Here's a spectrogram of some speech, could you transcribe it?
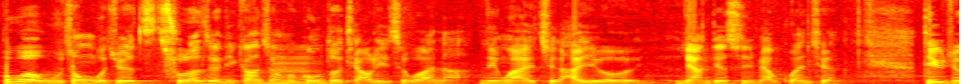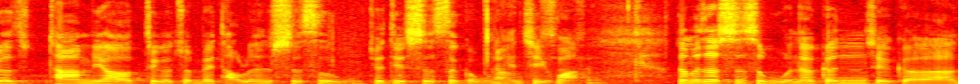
不过五中，我觉得除了这个你刚刚讲的工作条例之外呢，另外其实还有两件事情比较关键。第一个就是他们要这个准备讨论“十四五”，就第十四个五年计划。那么这“十四五”呢，跟这个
